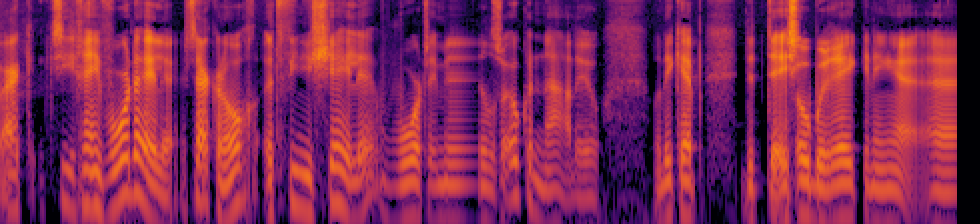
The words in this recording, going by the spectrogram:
maar ik, ik zie geen voordelen. Sterker nog, het financiële wordt inmiddels ook een nadeel. Want ik heb de TCO-berekeningen eh,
